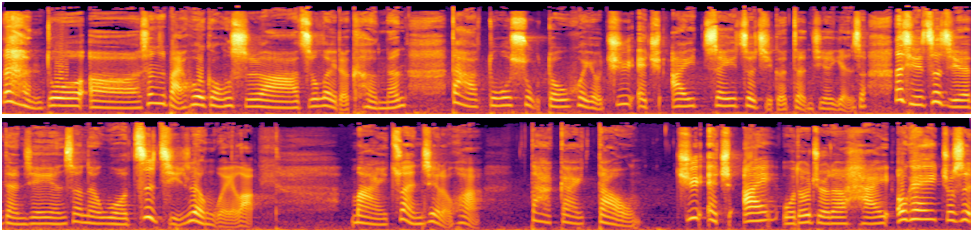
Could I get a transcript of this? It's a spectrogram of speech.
那很多呃，甚至百货公司啊之类的，可能大多数都会有 GHIJ 这几个等级的颜色。那其实这几个等级的颜色呢，我自己认为啦，买钻戒的话，大概到。G H I 我都觉得还 OK，就是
